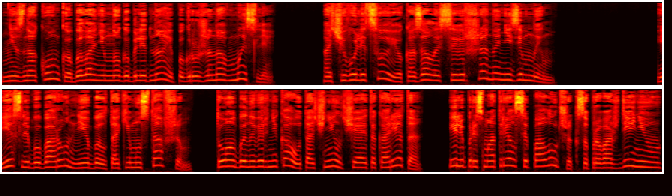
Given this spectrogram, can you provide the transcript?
Незнакомка была немного бледна и погружена в мысли, отчего лицо ее казалось совершенно неземным. Если бы барон не был таким уставшим, то он бы наверняка уточнил, чья это карета, или присмотрелся получше к сопровождению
